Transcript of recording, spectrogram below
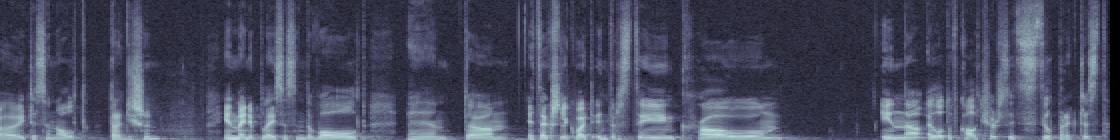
it is an old tradition in many places in the world. And um, it's actually quite interesting how um, in uh, a lot of cultures it's still practiced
